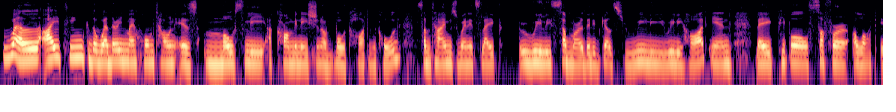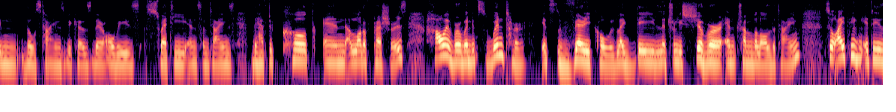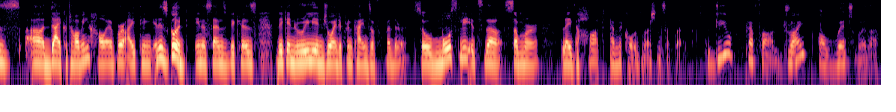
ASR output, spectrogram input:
Well, I think the weather in my hometown is mostly a combination of both hot and cold. Sometimes when it's like really summer then it gets really really hot. And like people suffer a lot in those times because they're always sweaty and sometimes they have to cook and a lot of pressures. However when it's winter it's very cold. Like they literally shiver and tremble all the time. So i think it is a dichotomy. However i think it is good in a sense because they can really enjoy different kinds of weather. So mostly it's the summer like the hot and the cold versions of weather. Do you prefer dry or wet weather?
